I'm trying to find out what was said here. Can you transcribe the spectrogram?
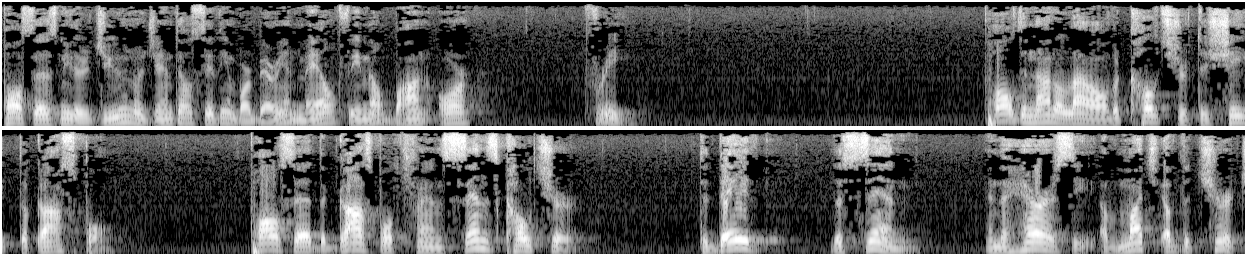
Paul says neither Jew nor Gentile, Scythian, barbarian, male, female, bond, or free. Paul did not allow the culture to shape the gospel. Paul said the gospel transcends culture. Today, the sin and the heresy of much of the church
